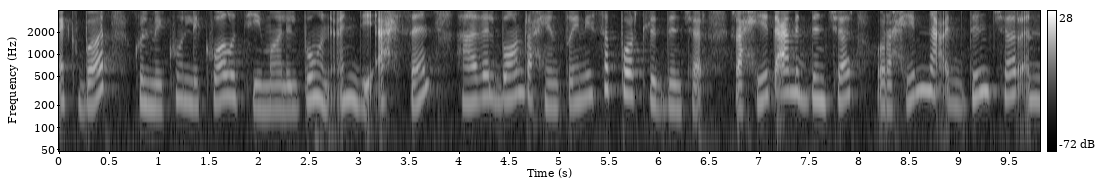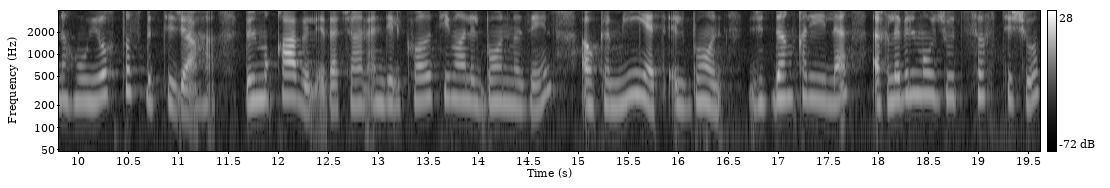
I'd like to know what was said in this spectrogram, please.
أكبر كل ما يكون ال quality مال ال bone عندي أحسن هذا ال bone راح ينطيني support لل denture. راح يدعم ال denture وراح يمنع ال denture أنه يغطس باتجاهها بالمقابل إذا كان عندي ال quality مال ال bone مو زين أو كمية ال bone جدا قليلة أغلب الموجود soft tissue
